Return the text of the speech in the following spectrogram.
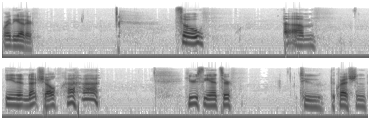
or the other. So, um, in a nutshell, haha, here's the answer to the question,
